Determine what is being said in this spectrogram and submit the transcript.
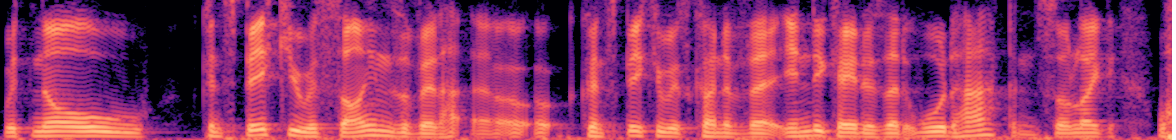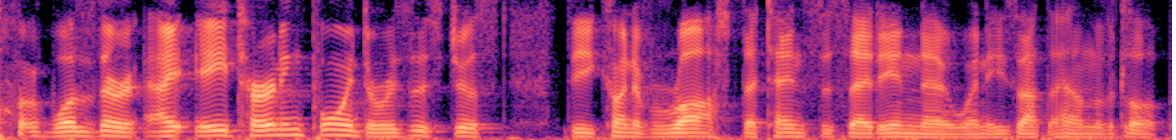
with no conspicuous signs of it, uh, uh conspicuous kind of uh, indicators that it would happen. So, like, was there a, a turning point, or is this just the kind of rot that tends to set in now when he's at the helm of the club?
